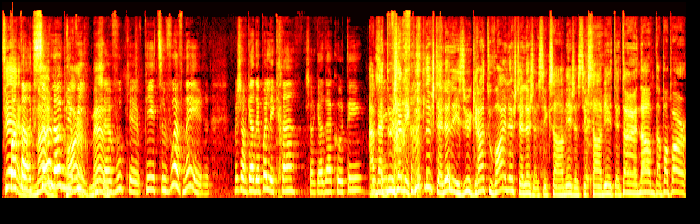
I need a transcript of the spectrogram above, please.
tellement. Pas tant que ça, là, mais oui. J'avoue que. Puis tu le vois venir. Moi, je regardais pas l'écran. Je regardais à côté. À ma deuxième écoute, là, j'étais là, les yeux grands ouverts, là, j'étais là, je sais que ça en vient, je sais que ça en vient. T'es un homme, t'as pas peur.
